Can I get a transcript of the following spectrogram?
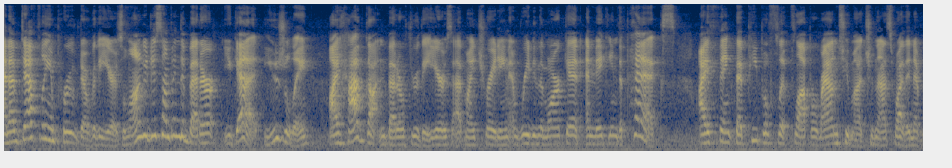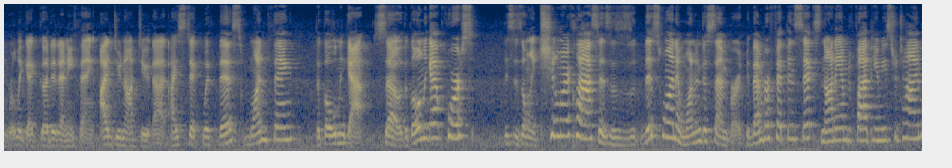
and I've definitely improved over the years. The longer you do something, the better you get, usually. I have gotten better through the years at my trading and reading the market and making the picks. I think that people flip-flop around too much, and that's why they never really get good at anything. I do not do that. I stick with this one thing the Golden Gap. So the Golden Gap course, this is only two more classes. This is this one and one in December. November 5th and 6th, 9 a.m. to 5 p.m. Eastern Time.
